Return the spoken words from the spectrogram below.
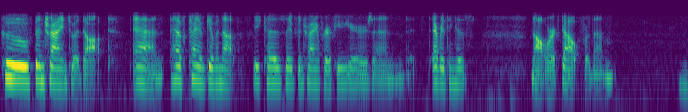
who've been trying to adopt and have kind of given up because they've been trying for a few years and everything has not worked out for them. Mm.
